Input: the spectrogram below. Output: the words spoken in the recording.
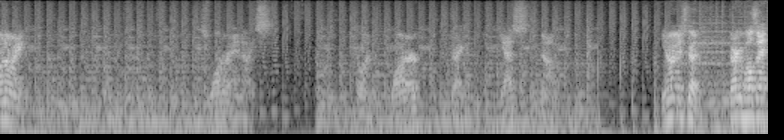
Oh no, wait. It's water and ice. Come on. Water, dragon. Yes? No. You know what? It's good. Dragon Pulse it.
